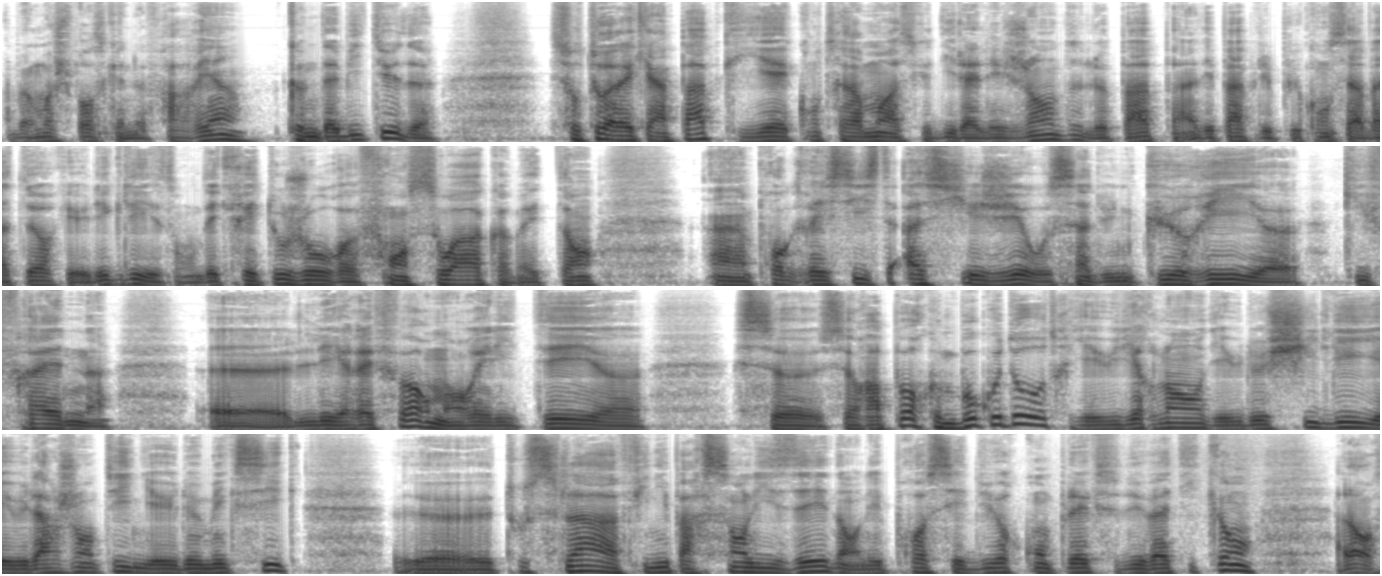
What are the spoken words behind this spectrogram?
Ah ben moi, je pense qu'elle ne fera rien, comme d'habitude. Surtout avec un pape qui est, contrairement à ce que dit la légende, le pape, un des papes les plus conservateurs qu'a eu l'Église. On décrit toujours euh, François comme étant un progressiste assiégé au sein d'une curie euh, qui freine euh, les réformes. En réalité, ce, ce, rapport, comme beaucoup d'autres. Il y a eu l'Irlande, il y a eu le Chili, il y a eu l'Argentine, il y a eu le Mexique. Euh, tout cela a fini par s'enliser dans les procédures complexes du Vatican. Alors,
